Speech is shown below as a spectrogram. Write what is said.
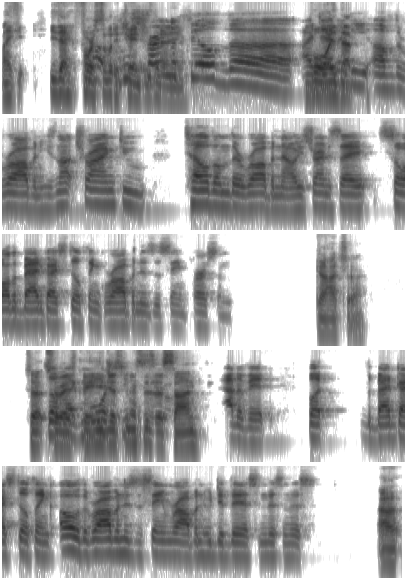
Like he like forcibly Well, he's trying the to name. fill the Void that- identity of the Robin. He's not trying to tell them they're Robin now. He's trying to say so all the bad guys still think Robin is the same person. Gotcha. So so, So, like, basically, he just misses his superhero- son. Out of it, but the bad guys still think, oh, the Robin is the same Robin who did this and this and this. Oh,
